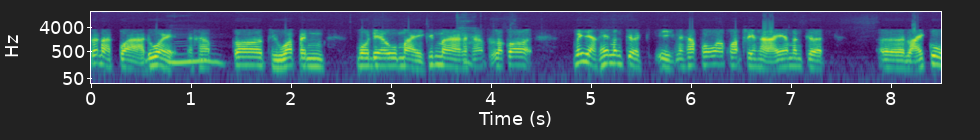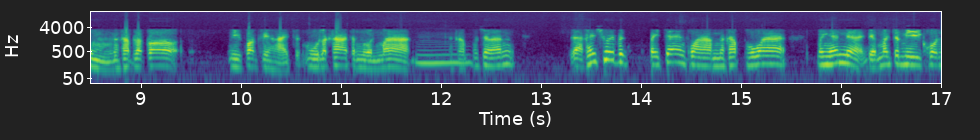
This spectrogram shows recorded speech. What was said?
ก็หนักกว่าด้วยนะครับ ก็ถือว่าเป็นโมเดลใหม่ขึ้นมานะครับ แล้วก็ไม่อยากให้มันเกิดอีกนะครับ เพราะว่าความเสียหายมันเกิดเอ่อหลายกลุ่มนะครับ แล้วก็มีความเสียหายมูลค่าจำนวนมากนะครับ เพราะฉะนั้นอยากให้ช่วยไปไปแจ้งความนะครับ เพราะว่า ไม่งั้นเนี่ยเดี๋ยวมันจะมีคน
